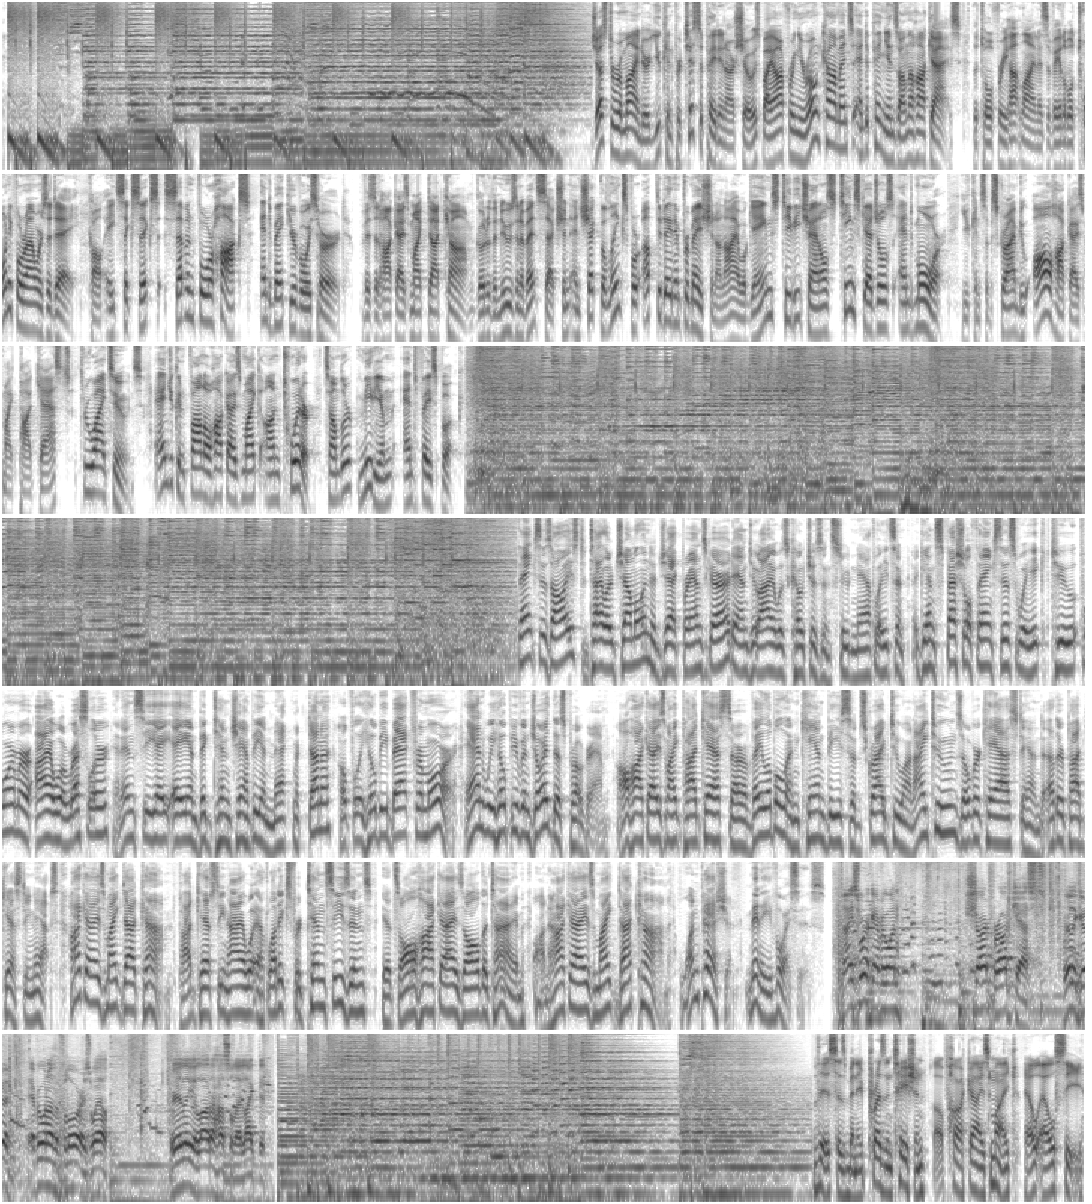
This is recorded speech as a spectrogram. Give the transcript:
Just a reminder, you can participate in our shows by offering your own comments and opinions on the Hawkeyes. The toll free hotline is available 24 hours a day. Call 866 74 Hawks and make your voice heard. Visit HawkeyesMike.com, go to the news and events section, and check the links for up to date information on Iowa games, TV channels, team schedules, and more. You can subscribe to all Hawkeyes Mike podcasts through iTunes, and you can follow Hawkeyes Mike on Twitter, Tumblr, Medium, and Facebook. Thanks as always to Tyler Chummeland and Jack Bransgard and to Iowa's coaches and student athletes. And again, special thanks this week to former Iowa wrestler and NCAA and Big Ten champion Mac McDonough. Hopefully, he'll be back for more. And we hope you've enjoyed this program. All Hawkeyes Mike podcasts are available and can be subscribed to on iTunes, Overcast, and other podcasting apps. HawkeyesMike.com. Podcasting Iowa athletics for 10 seasons. It's all Hawkeyes all the time on Hawkeyes Mike.com. One passion, many voices. Nice work, everyone. Sharp broadcast. Really good. Everyone on the floor as well. Really a lot of hustle. I liked it. This has been a presentation of Hawkeyes Mike, LLC.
